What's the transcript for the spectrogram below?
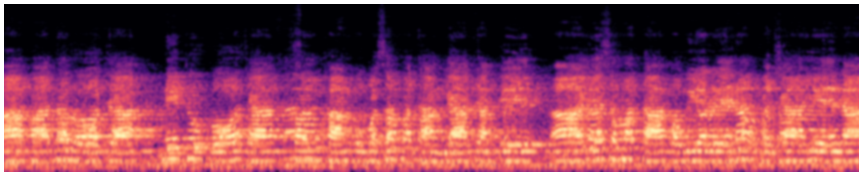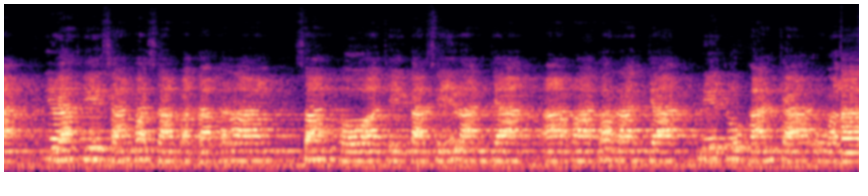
อาปาทโลจะนิทุโขจะสังขังอุปสัมปทังยาจันติอายสมัตตาปวีเรนะปชาเยนะ ยะทิสังคสัมปตะกรัง สังโฆอธิตาสีลัญจะอาภาทรัญจะนิทุขันจะอุปา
